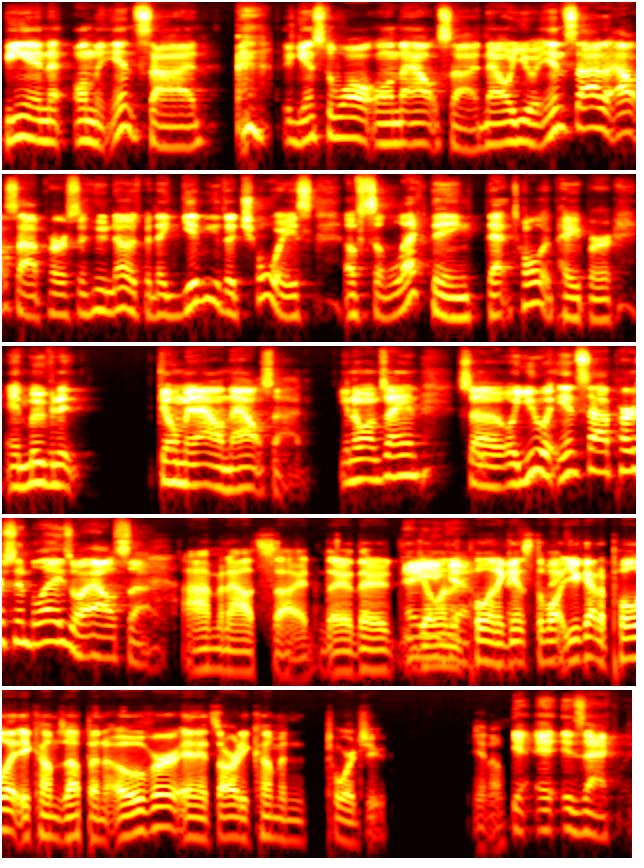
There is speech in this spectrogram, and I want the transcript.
being on the inside against the wall on the outside. Now, are you an inside or outside person? Who knows? But they give you the choice of selecting that toilet paper and moving it, coming out on the outside. You know what I'm saying? So, mm. are you an inside person, Blaze, or outside? I'm an outside. They're they're There going go. and pulling against the wall. You got to pull it. It comes up and over, and it's already coming towards you. You know. Yeah, exactly.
